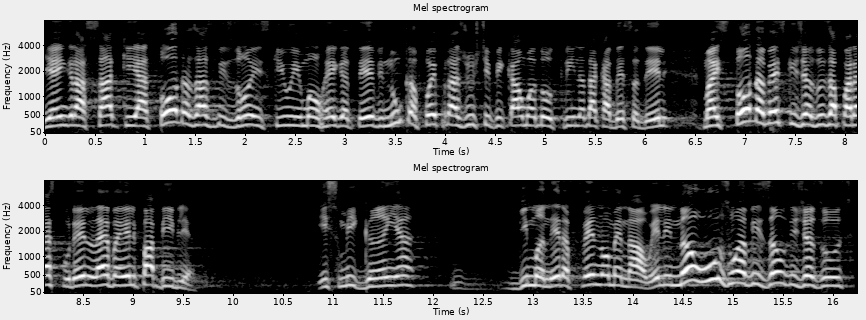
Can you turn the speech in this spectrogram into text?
e é engraçado que a todas as visões que o irmão Rega teve, nunca foi para justificar uma doutrina da cabeça dele, mas toda vez que Jesus aparece por ele, leva ele para a Bíblia. Isso me ganha de maneira fenomenal. Ele não usa uma visão de Jesus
